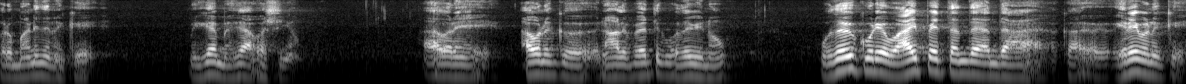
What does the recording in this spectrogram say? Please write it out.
ஒரு மனிதனுக்கு மிக மிக அவசியம். அவரை அவனுக்கு நாலு பேர்த்துக்கு உதவினோம் உதவக்கூடிய வாய்ப்பை தந்த அந்த க- இறைவனுக்கு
